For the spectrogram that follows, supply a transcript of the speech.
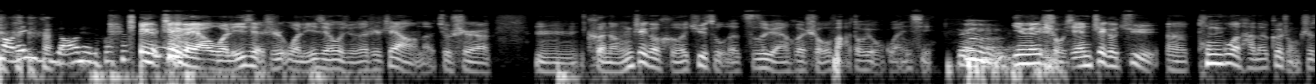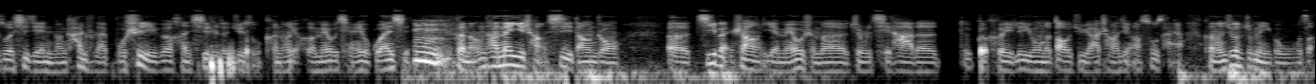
脑袋一直摇那种。这个这个呀，我理解是我理解，我觉得是这样的，就是嗯，可能这个和剧组的资源和手法都有关系。对，因为首先这个剧，呃，通过它的各种制作细节，你能看出来不是一个很细致的剧组，可能也和没有钱有关系。嗯，可能他那一场戏当中，呃，基本上也没有什么就是其他的可以利用的道具啊、场景啊、素材啊，可能就这么一个屋子，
